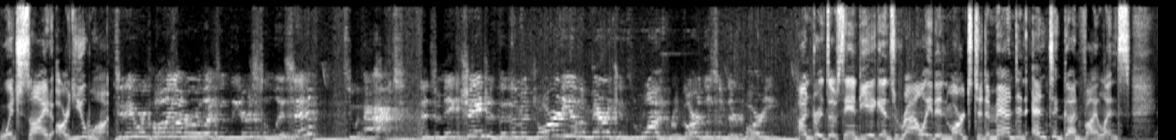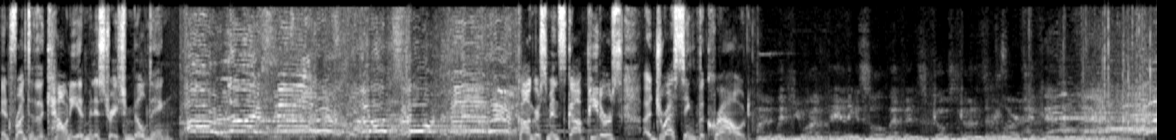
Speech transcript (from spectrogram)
which side are you on? Today we're calling on our elected leaders to listen, to act, and to make changes that the majority of Americans want, regardless of their party. Hundreds of San Diegans rallied in March to demand an end to gun violence in front of the county administration building. Congressman Scott Peters addressing the crowd. I'm with you on banning assault weapons, ghost guns, and large capacity magazines.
